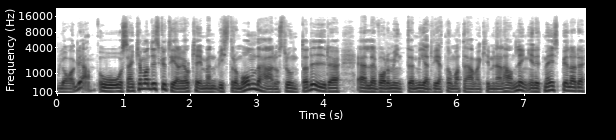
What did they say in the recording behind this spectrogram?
olagliga. Och, och sen kan man diskutera, okej okay, men visste de om det här och struntade i det? Eller var de inte medvetna om att det här var en kriminell handling? Enligt mig spelar det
